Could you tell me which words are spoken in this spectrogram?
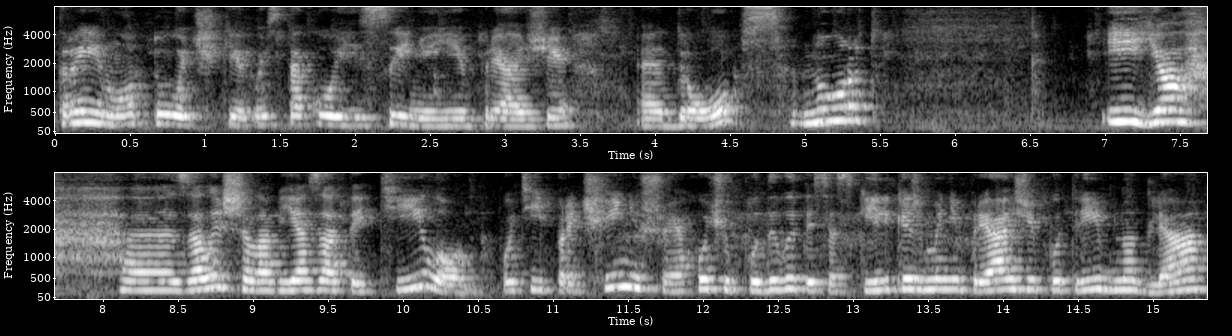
три моточки ось такої синьої пряжі е, Drops Nord. І я е, залишила в'язати тіло по тій причині, що я хочу подивитися, скільки ж мені пряжі потрібно для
